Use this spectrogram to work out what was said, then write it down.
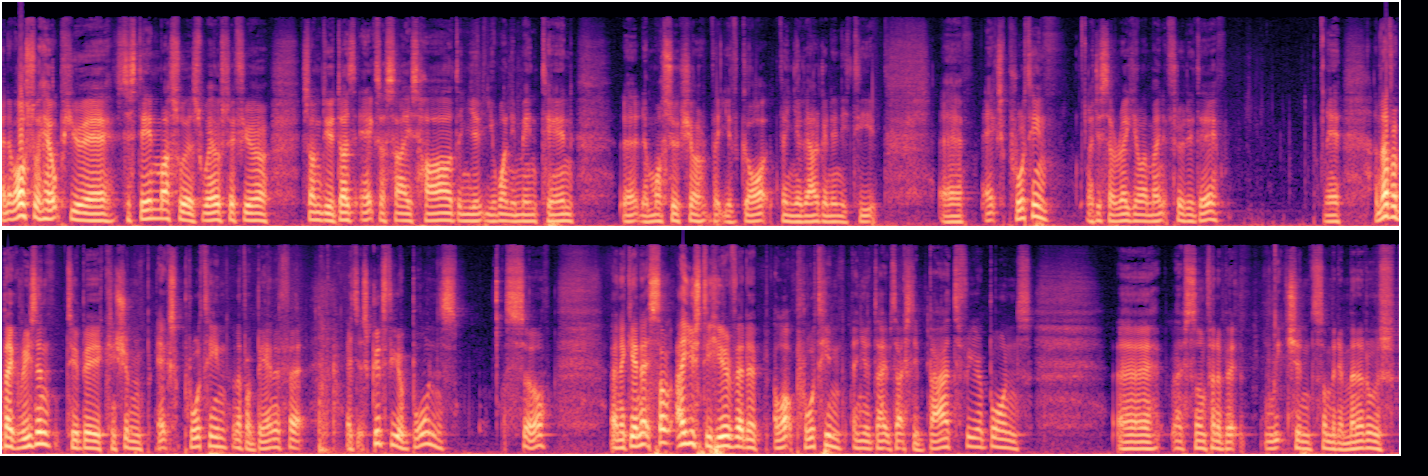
and it also help you uh, sustain muscle as well. So if you're somebody who does exercise hard and you, you want to maintain uh, the musculature that you've got, then you are going to need to eat uh, extra protein or just a regular amount through the day. Uh, another big reason to be consuming extra protein, another benefit, is it's good for your bones. So, and again, it's some, I used to hear that a, a, lot of protein in your diet was actually bad for your bones. Uh, something about leaching some of the minerals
